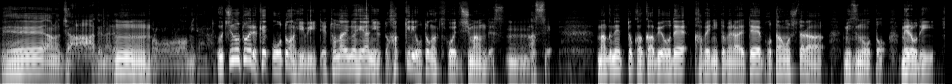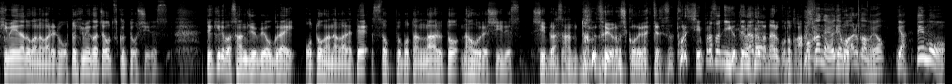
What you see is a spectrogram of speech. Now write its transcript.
へえあのジャーってなるやつ、うんうん。コロコロコロみたいな。うちのトイレ結構音が響いて隣の部屋にいるとはっきり音が聞こえてしまうんです、うんうん。汗マグネットか画鋲で壁に留められてボタンを押したら水の音メロディー悲鳴などが流れる音姫ガチャを作ってほしいです。できれば30秒ぐらい音が流れてストップボタンがあるとなお嬉しいです。C プラさんどうぞよろしくお願いいたします。これ C プラさんに言ってなんとかなることか？わかんないよ。でもあるかもよ、いやでも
